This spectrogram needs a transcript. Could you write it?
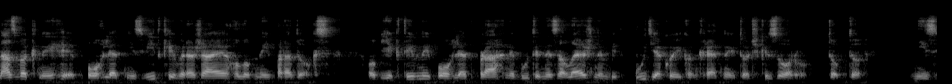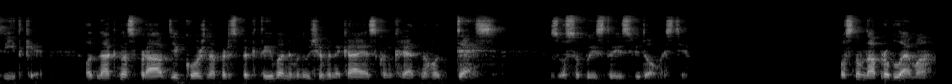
Назва книги Погляд ні звідки виражає головний парадокс. Об'єктивний погляд прагне бути незалежним від будь-якої конкретної точки зору, тобто ні звідки. Однак насправді кожна перспектива неминуче виникає з конкретного десь з особистої свідомості. Основна проблема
